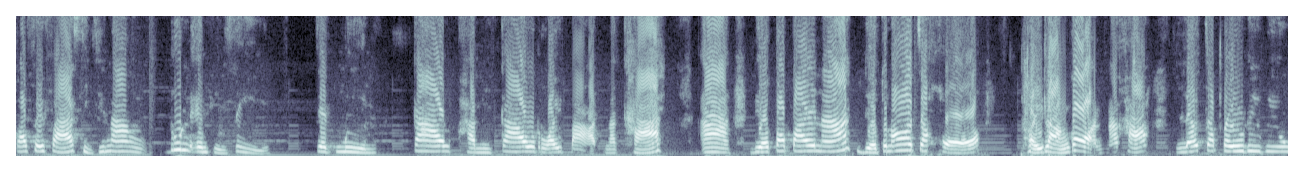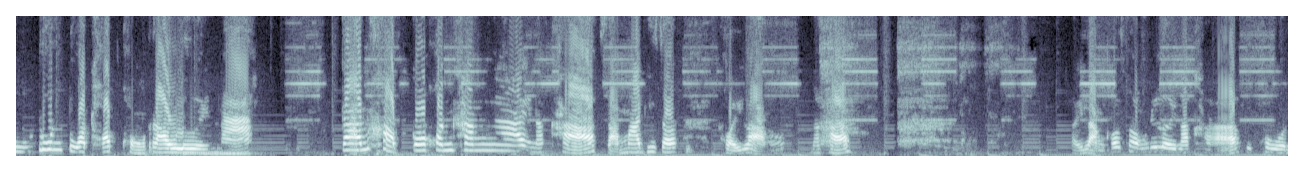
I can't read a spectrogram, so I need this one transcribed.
กอล์ฟไฟฟ้าสีที่นั่งรุ่น M04 79,900 บาทนะคะ อ่า เดี๋ยวต่อไปนะ เดี๋ยวต้นอ้อจะขอถอยหลังก่อนนะคะ แล้วจะไปรีวิวรุ่นตัวท็อปของเราเลยนะ การขับก็ค่อนข้างง่ายนะคะ สามารถที่จะถอยหลังนะคะ ถอยหลังเข้าซองได้เลยนะคะ ทุกคน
